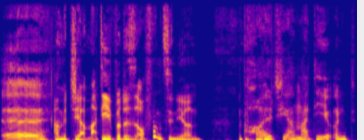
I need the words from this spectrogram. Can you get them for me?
Äh, Aber mit Giamatti würde es auch funktionieren. Paul Giamatti und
